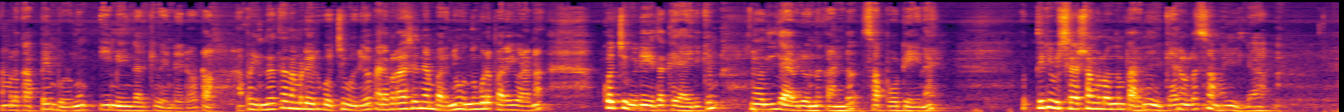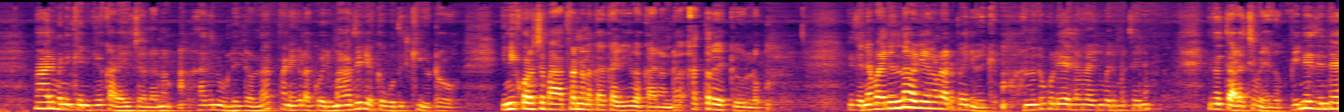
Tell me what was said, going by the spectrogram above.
നമ്മൾ കപ്പയും പുഴുങ്ങും ഈ മീൻ കറിക്ക് വേണ്ടിയിട്ട് കേട്ടോ. അപ്പോൾ ഇന്നത്തെ നമ്മുടെ ഒരു കൊച്ചു വീഡിയോ പല പ്രാവശ്യം ഞാൻ പറഞ്ഞു ഒന്നും കൂടെ പറയുവാണ്. കൊച്ചു വീഡിയോ ഇതൊക്കെ ആയിരിക്കും. എല്ലാവരും ഒന്ന് കണ്ട് സപ്പോർട്ട് ചെയ്യണേ. ഒത്തിരി വിശേഷങ്ങളൊന്നും പറഞ്ഞു നിൽക്കാനുള്ള സമയമില്ല. നാല് മണിക്ക് എനിക്ക് കടയിൽ ചെല്ലണം. അതിനുള്ളിലുള്ള പണികളൊക്കെ ഒരുമാതിരിയൊക്കെ ഒതുക്കി കിട്ടോ ഇനി കുറച്ച് പാത്രങ്ങളൊക്കെ കഴുകി വെക്കാനുണ്ട്. അത്രയൊക്കെ ഉള്ളൂ. ഇതിനെ വരുന്ന വഴി ഞങ്ങൾ അടുപ്പേരി വയ്ക്കും എന്നിട്ട് കുളിയെല്ലാം കഴിഞ്ഞ് വരുമ്പോഴത്തേനും ഇത് തിളച്ച് വേകും. പിന്നെ ഇതിന്റെ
